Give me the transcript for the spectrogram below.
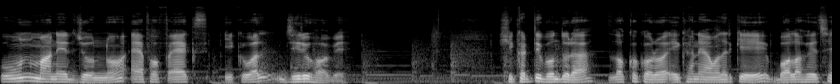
কোন মানের জন্য f of x equal zero হবে? শিক্ষার্থী বন্ধুরা, লক্ষ্য করো, এখানে আমাদেরকে বলা হয়েছে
